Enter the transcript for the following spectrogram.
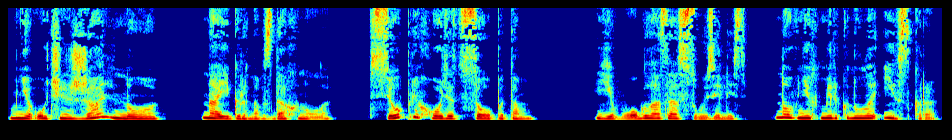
Мне очень жаль, но... Наигранно вздохнула. Все приходит с опытом. Его глаза сузились, но в них мелькнула искра.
